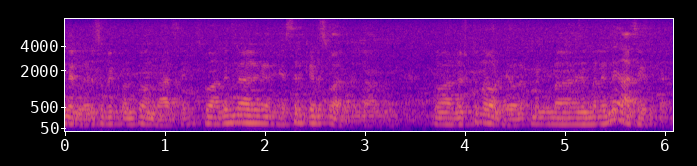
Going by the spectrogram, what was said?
ಇದನ್ನು ನಡೆಸಬೇಕು ಅಂತ ಒಂದು ಆಸೆ. ಸೊ ಅದನ್ನು ಹೆಸರು ಕೆಡಿಸಬಾರ್ದಲ್ಲ ಸೊ ಆದಷ್ಟು ನಾವು ಡೆವಲಪ್ಮೆಂಟ್ ಮೇಲೇ ಆಸೆ ಇಡ್ತಾರೆ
